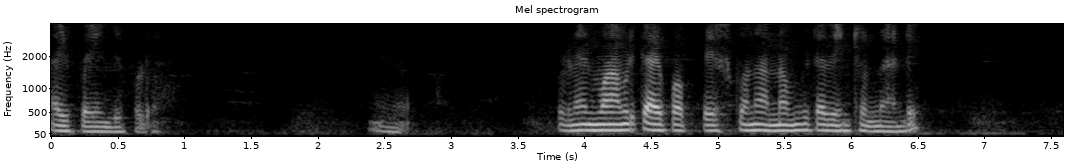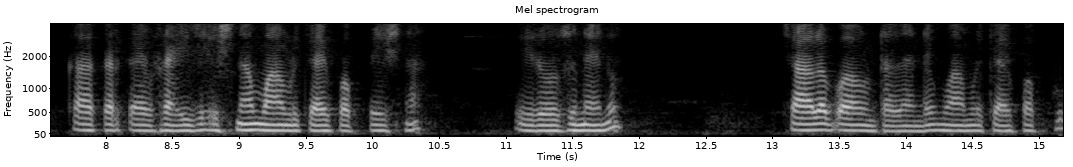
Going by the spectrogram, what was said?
అయిపోయింది ఇప్పుడు. ఇప్పుడు నేను మామిడికాయ పప్పు వేసుకొని అన్నం గిట్ట తింటున్నా అండి. కాకరకాయ ఫ్రై చేసిన మామిడికాయ పప్పు వేసిన ఈరోజు నేను చాలా బాగుంటుందండి మామిడికాయ పప్పు.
